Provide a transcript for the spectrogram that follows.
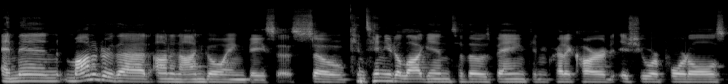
and then monitor that on an ongoing basis. So continue to log into those bank and credit card issuer portals.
